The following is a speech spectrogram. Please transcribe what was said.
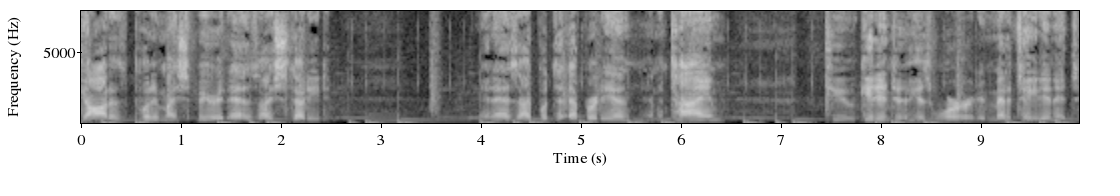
God has put in my spirit as I studied and as I put the effort in and the time to get into His Word and meditate in it,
